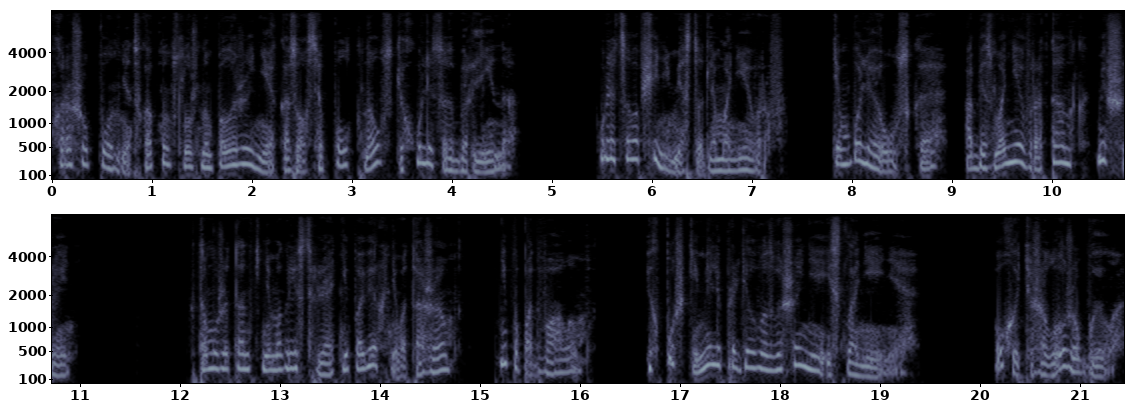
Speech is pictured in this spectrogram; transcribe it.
хорошо помнит, в каком сложном положении оказался полк на узких улицах Берлина. Улица вообще не место для маневров, тем более узкая, а без маневра танк – мишень. К тому же танки не могли стрелять ни по верхним этажам, ни по подвалам. Их пушки имели предел возвышения и склонения. Ох, и тяжело же было.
